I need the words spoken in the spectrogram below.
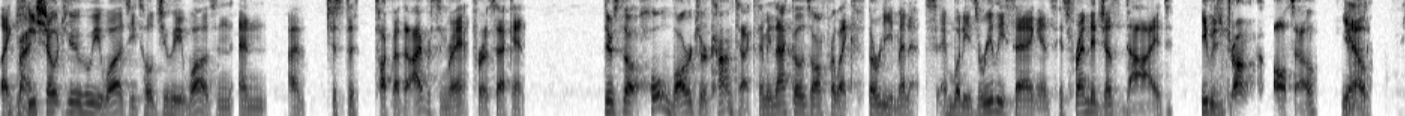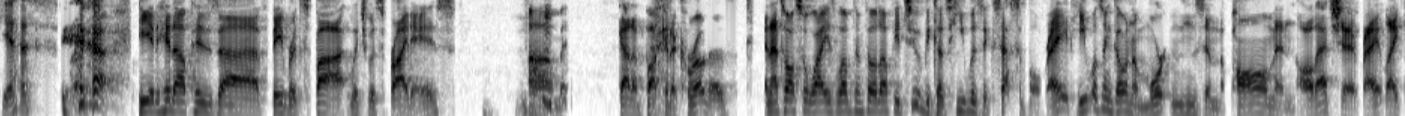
like he showed you who he was. He told you who he was. And and uh, just to talk about the iverson rant for a second there's the whole larger context. I mean that goes on for like 30 minutes. And what he's really saying is his friend had just died. He was drunk also you know? Yes. he had hit up his uh, favorite spot, which was Fridays. Um, got a bucket of Coronas, and that's also why he's loved in Philadelphia too, because he was accessible, right? He wasn't going to Morton's and the Palm and all that shit, right? Like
